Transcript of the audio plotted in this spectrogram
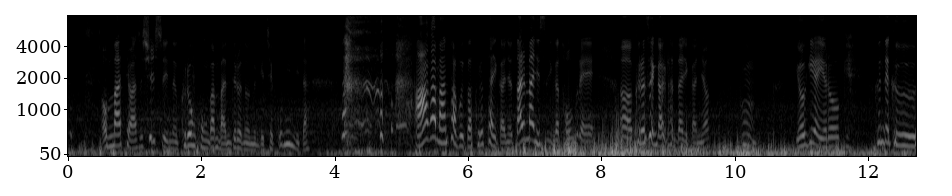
엄마한테 와서 쉴 수 있는 그런 공간 만들어 놓는 게 제 꿈입니다. 아가 많다 보니까 그렇다니까요. 딸만 있으니까 더 그래. 어, 그런 생각을 한다니까요. 음, 여기에 이렇게 근데 그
